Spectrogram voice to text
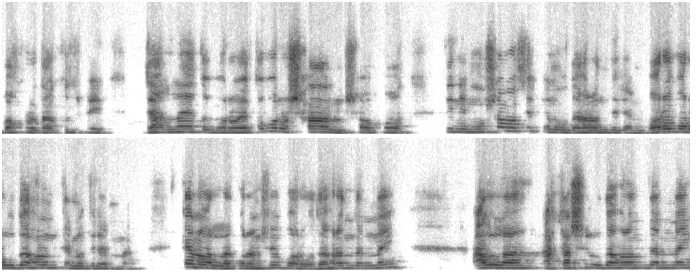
বক্রতা খুঁজবে। আল্লাহ এত বড় এত বড় শান শপথ। তিনি মশা মাছের কেন উদাহরণ দিলেন? বড় বড় উদাহরণ কেন দিলেন না? কেন আল্লাহ কোরআন শরীফে বড় উদাহরণ দেন নাই? আল্লাহ আকাশের উদাহরণ দেন নাই?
